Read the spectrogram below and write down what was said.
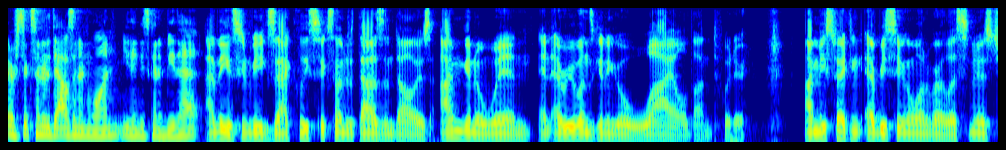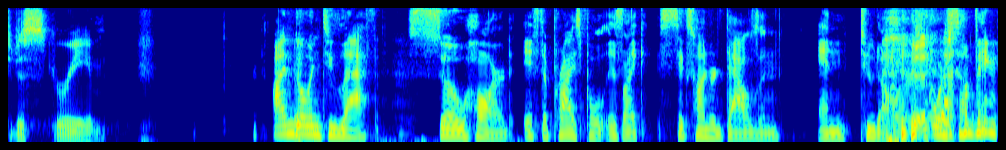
or 600,001, you think it's going to be that? I think it's gonna be exactly six hundred thousand dollars. I'm gonna win, and everyone's gonna go wild on Twitter. I'm expecting every single one of our listeners to just scream. I'm going to laugh so hard if the prize pool is like 600,000 and two dollars or something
